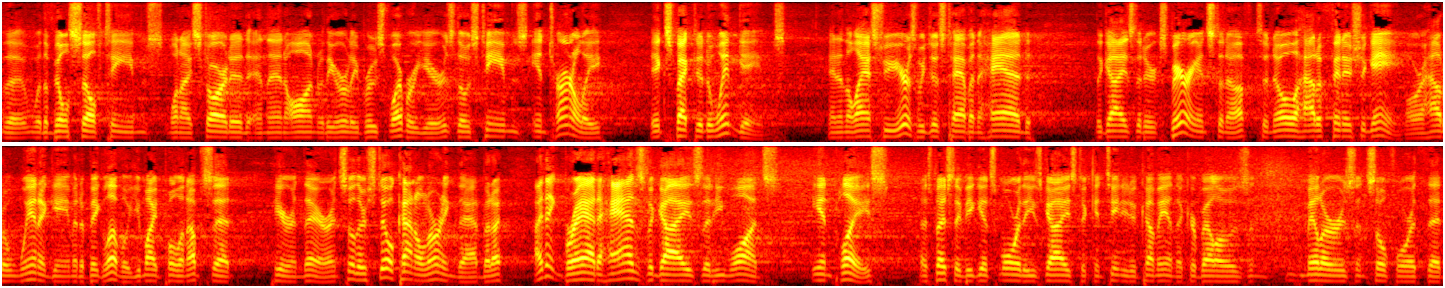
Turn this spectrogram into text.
the with the Bill Self teams when I started, and then on with the early Bruce Weber years, those teams internally expected to win games. And in the last few years, we just haven't had the guys that are experienced enough to know how to finish a game or how to win a game at a big level. You might pull an upset here and there. And so they're still kind of learning that. But I, I think Brad has the guys that he wants in place, especially if he gets more of these guys to continue to come in, the Curbellos and Millers and so forth, that,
